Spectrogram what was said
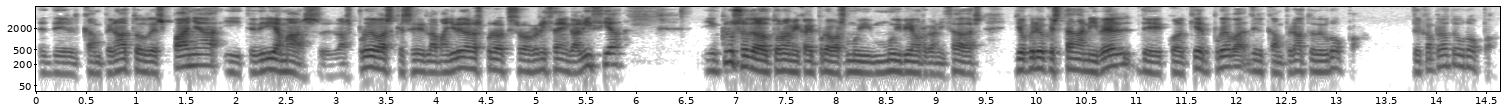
del Campeonato de España y te diría más, las pruebas que se, la mayoría de las pruebas que se organizan en Galicia incluso de la autonómica hay pruebas muy, muy bien organizadas. Yo creo que están a nivel de cualquier prueba del Campeonato de Europa. Del Campeonato de Europa.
